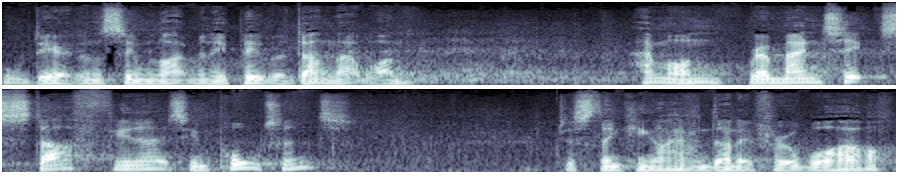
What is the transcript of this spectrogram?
Oh dear, it doesn't seem like many people have done that one. Hang on, romantic stuff, you know, it's important. Just thinking I haven't done it for a while.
